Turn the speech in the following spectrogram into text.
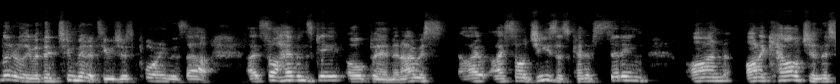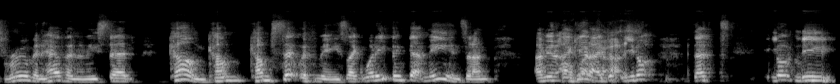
literally within two minutes he was just pouring this out. I saw heaven's gate open and i was i, I saw jesus kind of sitting on on a couch in this room in heaven and he said come come come sit with me. He's like what do you think that means? And i'm i mean oh again i don't you don't that's you don't need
